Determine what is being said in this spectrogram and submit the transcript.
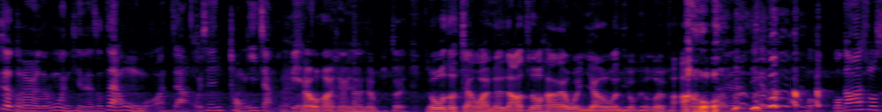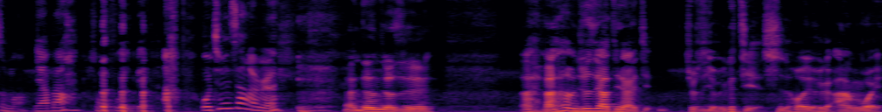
各个人的问题的时候再来问我，这样我先统一讲一遍现在。我后来想一想，这不对。如果我都讲完了，然后之后他再问一样的问题，我可能会罚我。对你可能会发火。我刚刚说什么？你要不要重复一遍啊？我就是这样的人。反正就是，哎，反正他们就是要进来解，就是有一个解释或者有一个安慰。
